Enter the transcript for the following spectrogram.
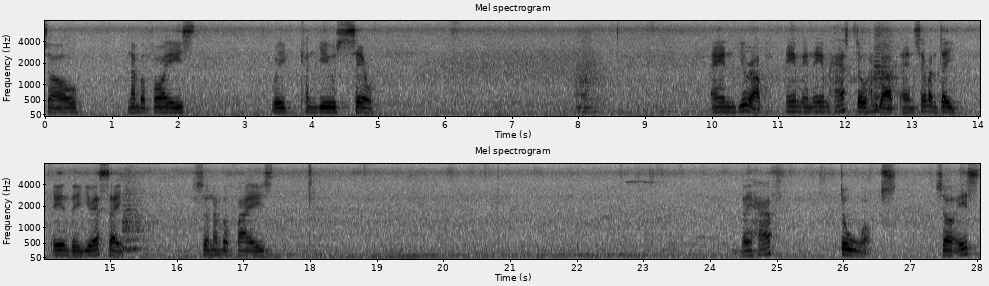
So number four is we can use sell and Europe. M&M has 270 in the USA. So number five is they have two works. So it's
